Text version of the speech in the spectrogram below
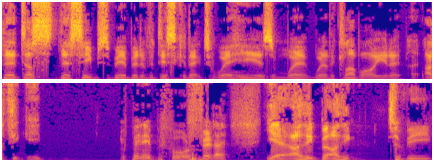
there does there seems to be a bit of a disconnect to where he is and where, where the club are. You know, I- think he, We've been here before, Fair- haven't yeah, I think, but I think to be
